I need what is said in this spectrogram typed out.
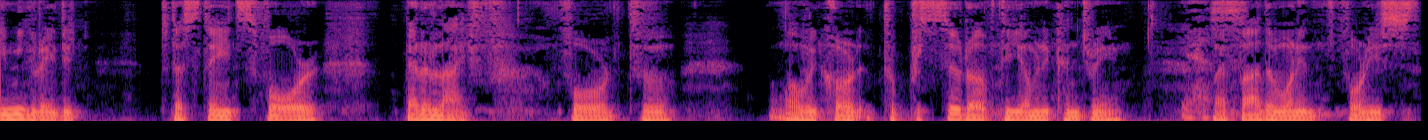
immigrated to the States for better life, for to what we call to pursuit of the American dream. Yes. My father wanted for his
